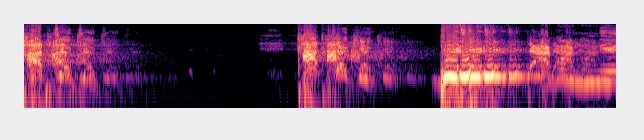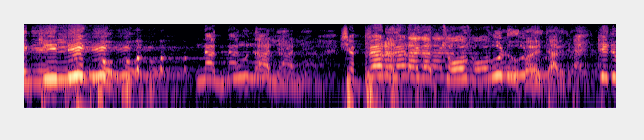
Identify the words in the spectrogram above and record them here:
খাচ্ছে কি খাচ্ছে কি বিড়ি এখন নেকি লিখব না গুনা লিখব সে ফেরেশতাকে চোখ বুলু হয়ে যাচ্ছে কিন্তু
